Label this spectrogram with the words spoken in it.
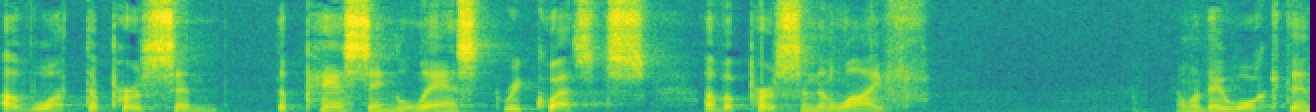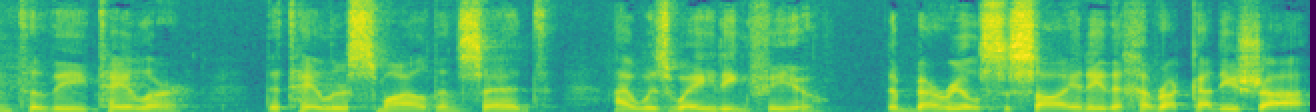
of what the person, the passing last requests of a person in life. And when they walked into the tailor, the tailor smiled and said, I was waiting for you. The burial society, the Chevra Kadisha,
